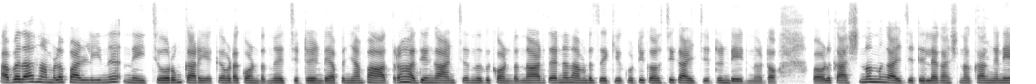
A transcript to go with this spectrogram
അപ്പോൾ ഇതാ നമ്മൾ പള്ളിയിൽ നിന്ന് നെയ്ച്ചോറും കറിയൊക്കെ ഇവിടെ കൊണ്ടുവന്ന് വെച്ചിട്ടുണ്ട്. അപ്പോൾ ഞാൻ പാത്രം ആദ്യം കാണിച്ചു തന്നത് കൊണ്ടുവന്ന അവിടെ തന്നെ നമ്മുടെ സെക്കിക്കുട്ടി കുറച്ച് കഴിച്ചിട്ടുണ്ടായിരുന്നു കേട്ടോ അപ്പോൾ അവൾ കഷ്ണമൊന്നും കഴിച്ചിട്ടില്ല. കഷ്ണമൊക്കെ അങ്ങനെ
